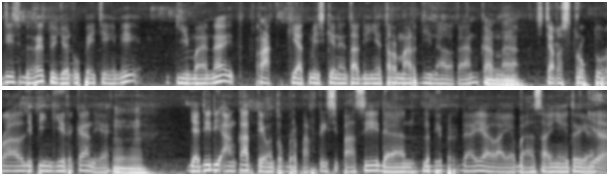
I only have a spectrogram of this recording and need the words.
jadi sebenarnya tujuan UPC ini gimana rakyat miskin yang tadinya termarginalkan karena hmm. secara struktural dipinggirkan ya. Hmm jadi diangkat ya untuk berpartisipasi dan lebih berdaya lah ya bahasanya itu ya. Iya,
